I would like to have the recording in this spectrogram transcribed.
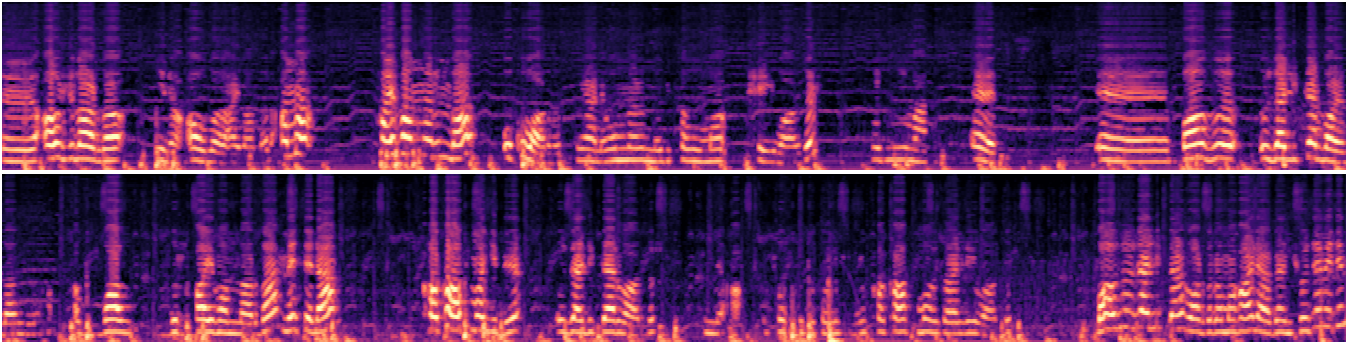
Eee, avcılar da yine avlar hayvanları. Ama hayvanların da oku vardır. Yani onların da bir savunma şeyi vardır. Tekniği var. Evet. Ee, bazı özellikler vardır, vardır hayvanlarda. Mesela kaka atma gibi özellikler vardır. Şimdi çok kötü konuşmayayım. Kaka atma özelliği vardır. Bazı özellikler vardır ama hala ben çözemedim.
